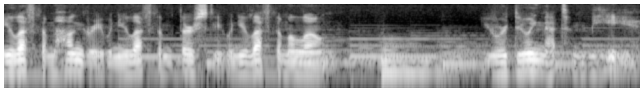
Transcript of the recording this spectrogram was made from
when you left them hungry, when you left them thirsty, when you left them alone. You were doing that to me.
